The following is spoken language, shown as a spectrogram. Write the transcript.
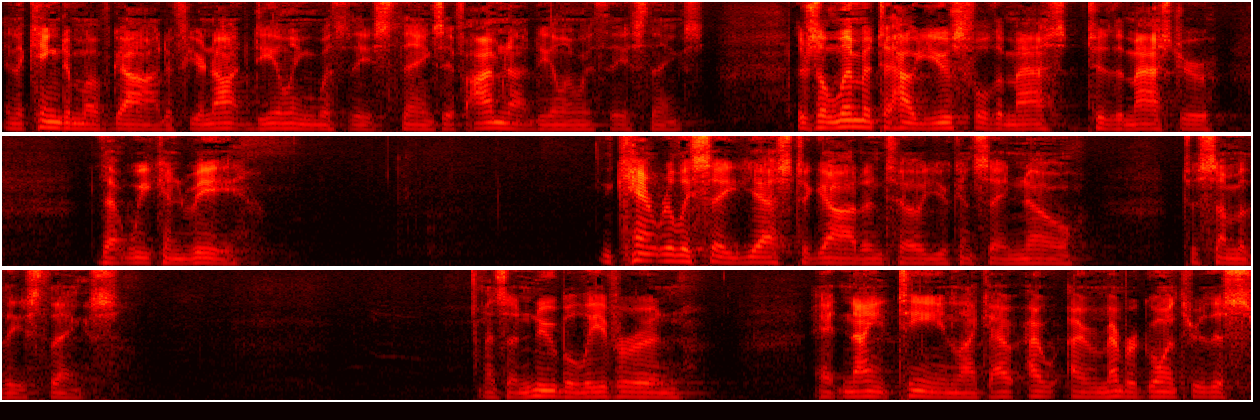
in the kingdom of God if you're not dealing with these things. If I'm not dealing with these things, there's a limit to how useful the mas- to the master that we can be. You can't really say yes to God until you can say no to some of these things as a new believer and at 19, like I, I, I, remember going through this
